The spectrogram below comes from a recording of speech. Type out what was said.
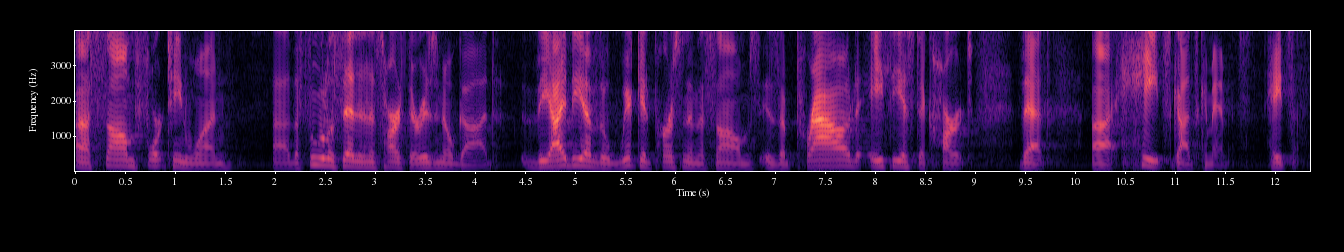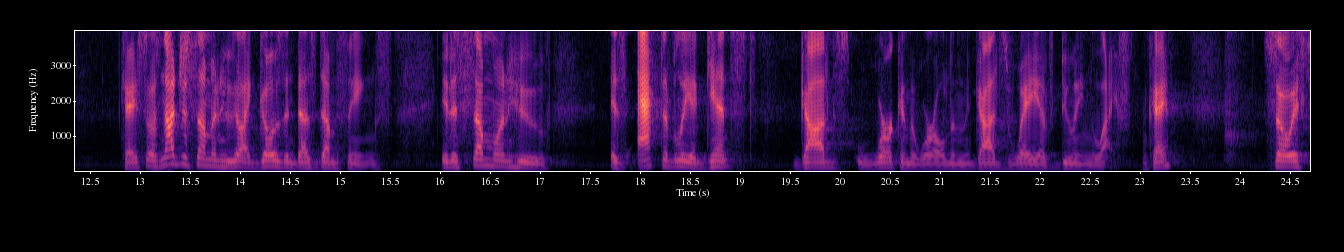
uh, Psalm 14.1, uh, the fool has said in his heart, There is no God. The idea of the wicked person in the Psalms is a proud, atheistic heart that uh, hates God's commandments, hates them. Okay, so it's not just someone who like goes and does dumb things. It is someone who is actively against God's work in the world and God's way of doing life. Okay, so if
